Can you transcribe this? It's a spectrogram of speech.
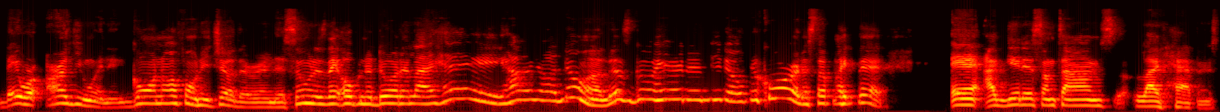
they were arguing and going off on each other. And as soon as they open the door, they're like, hey, how y'all doing? Let's go ahead and, you know, record and stuff like that. And I get it. Sometimes life happens.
